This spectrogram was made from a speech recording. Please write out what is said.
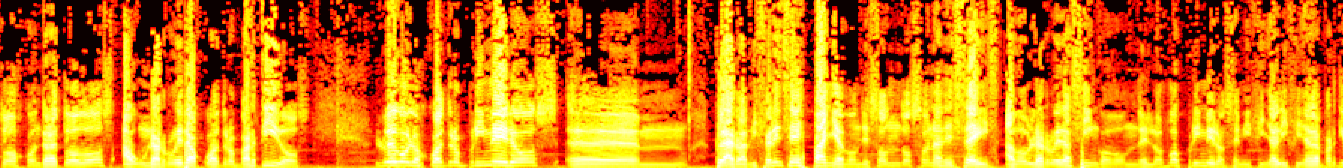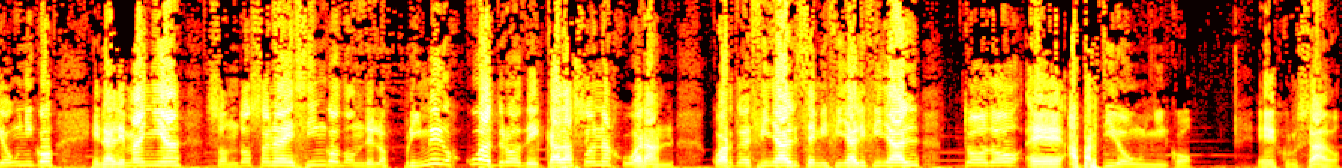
todos contra todos a una rueda cuatro partidos. Luego los cuatro primeros, em, claro, a diferencia de España, donde son dos zonas de seis, a doble rueda cinco, donde los dos primeros, semifinal y final a partido único, en Alemania son dos zonas de cinco, donde los primeros cuatro de cada zona jugarán cuarto de final, semifinal y final, todo eh, a partido único, eh, cruzado.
